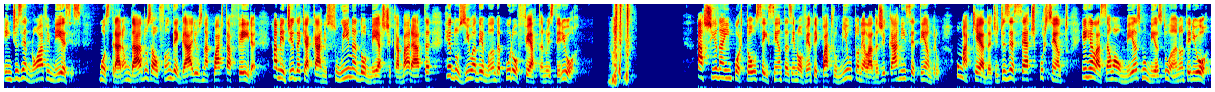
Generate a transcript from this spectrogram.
em 19 meses. Mostraram dados alfandegários na quarta-feira, à medida que a carne suína doméstica barata reduziu a demanda por oferta no exterior a China importou 694 mil toneladas de carne em setembro, uma queda de 17% em relação ao mesmo mês do ano anterior,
